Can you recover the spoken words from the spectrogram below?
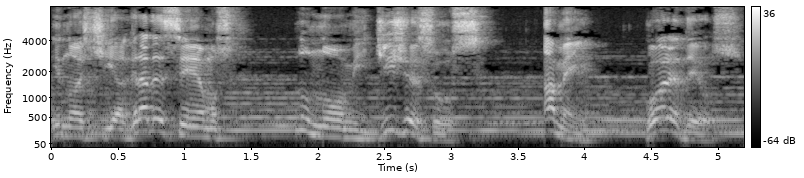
e nós te agradecemos no nome de Jesus. Amém. Glória a Deus.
